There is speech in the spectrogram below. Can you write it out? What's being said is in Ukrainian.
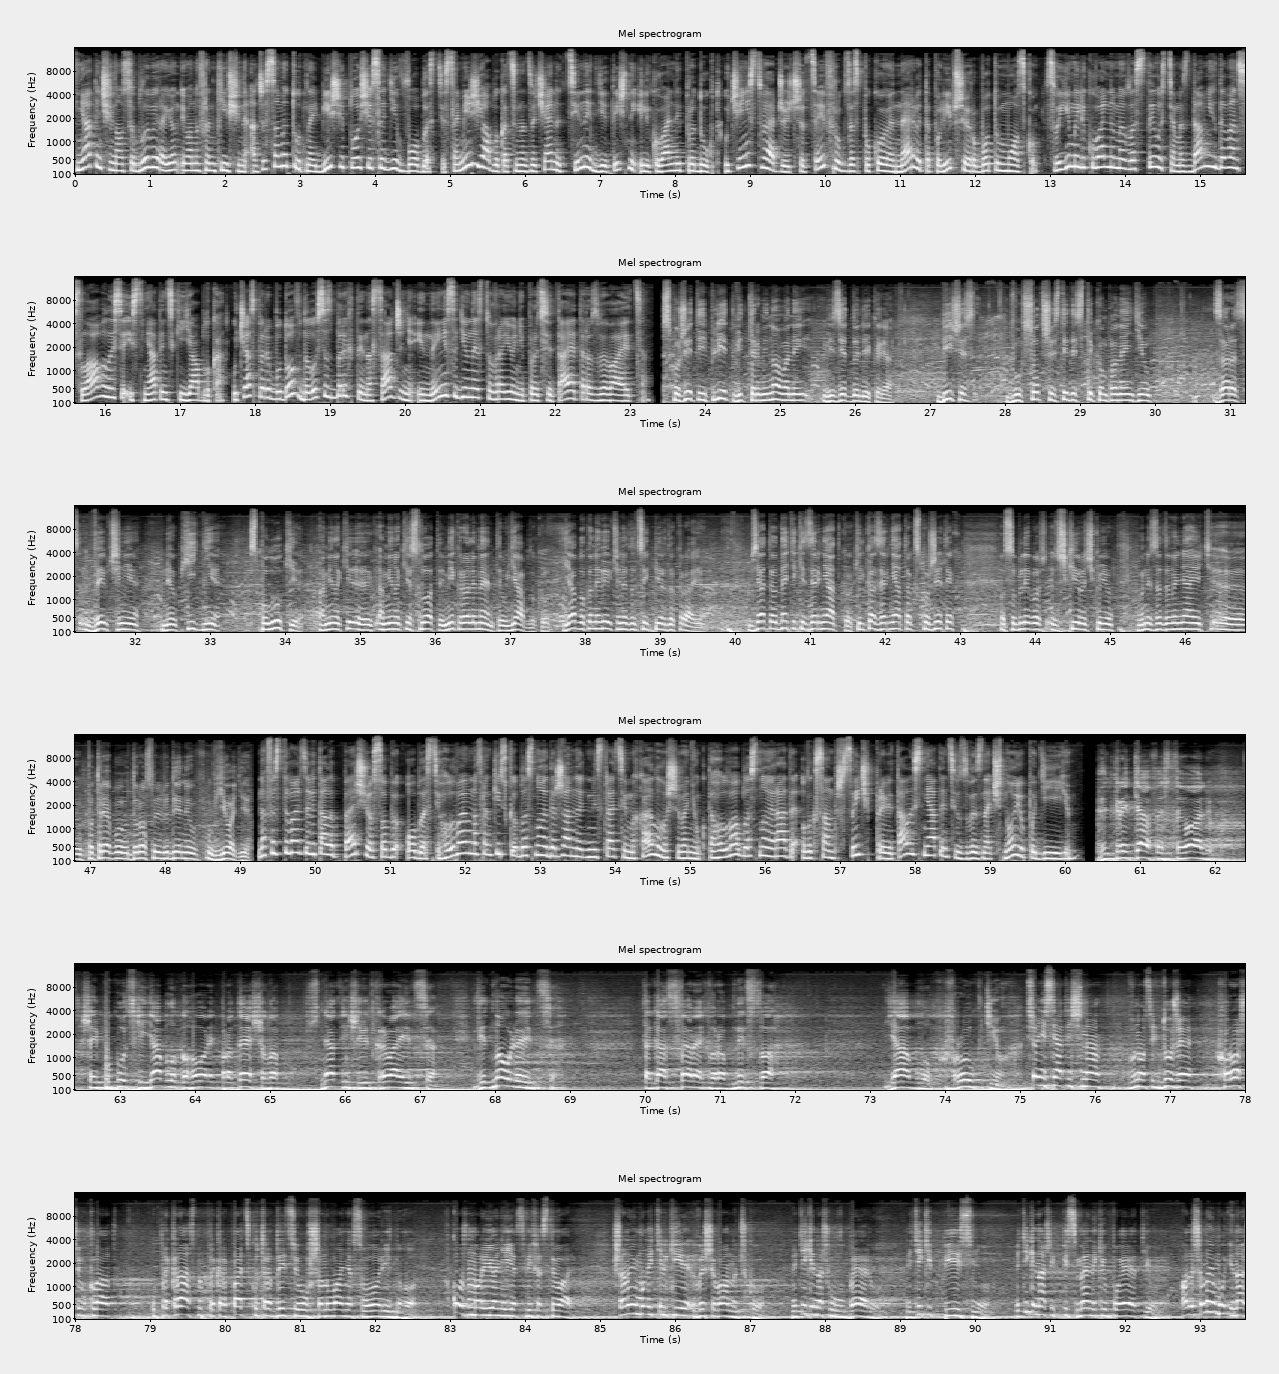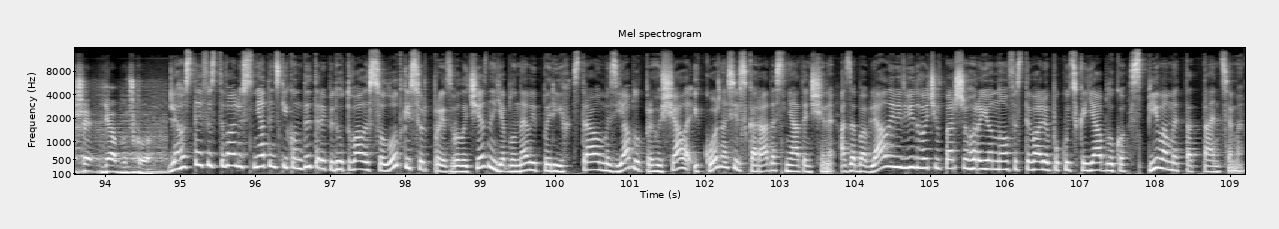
Снятинщина особливий район Івано-Франківщини, адже саме тут найбільші площі садів в області. Самі ж яблука це надзвичайно цінний дієтичний і лікувальний продукт. Учені стверджують, що цей фрукт заспокоює нерви та поліпшує роботу мозку. Своїми лікувальними властивостями з давніх давен славилися і снятинські яблука. У час перебудов вдалося зберегти насадження, і нині садівництво в районі процвітає та розвивається. Спожитий плід відтермінований візит до лікаря. Більше 260 компонентів зараз вивчені необхідні сполуки, е, амінокислоти, мікроелементи у яблуку. Яблуко не вивчене до цих пір до краю. Взяти одне тільки зернятко, кілька зерняток спожитих, особливо ж- шкірочкою, вони задовольняють е, потребу дорослої людини в- йоді. На фестиваль завітали перші особи області. Голова Івано-Франківської обласної державної адміністрації Михайло Вишиванюк та голова обласної ради Олександр Сич привітали снятинців з визначною подією. Відкриття фестивалю ще й Покутське яблуко говорить про те, що на Снятинщині відкривається, відновлюється така сфера, як виробництво яблук, фруктів. Сьогодні Снятинщина вносить дуже хороший вклад у прекрасну прикарпатську традицію вшанування свого рідного. В кожному районі є свій фестиваль. Шануємо не тільки вишиваночку, не тільки нашу вберу, не тільки пісню, не тільки наших письменників, поетів, але шануємо і наше яблучко. Для гостей фестивалю снятинські кондитери підготували солодкий сюрприз величезний яблуневий пиріг. Стравами з яблук пригощала і кожна сільська рада Снятинщини. А забавляли відвідувачів першого районного фестивалю Покутське яблуко співами та танцями.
